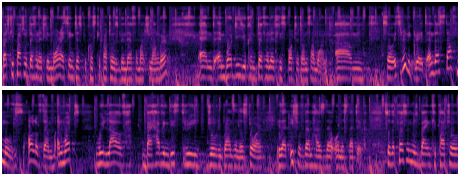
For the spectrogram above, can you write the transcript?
But Kipato definitely more. I think just because Kipato has been there for much longer, and Embody you can definitely spot it on someone. Um, so it's really great, and their stuff moves, all of them. And what we love by having these three jewelry brands in the store is that each of them has their own aesthetic. So the person who's buying Kipato,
